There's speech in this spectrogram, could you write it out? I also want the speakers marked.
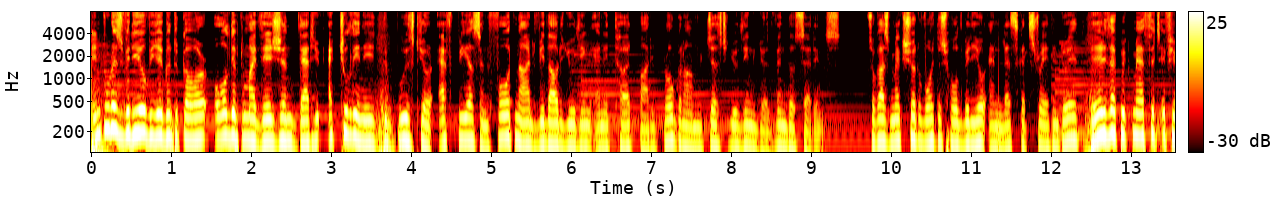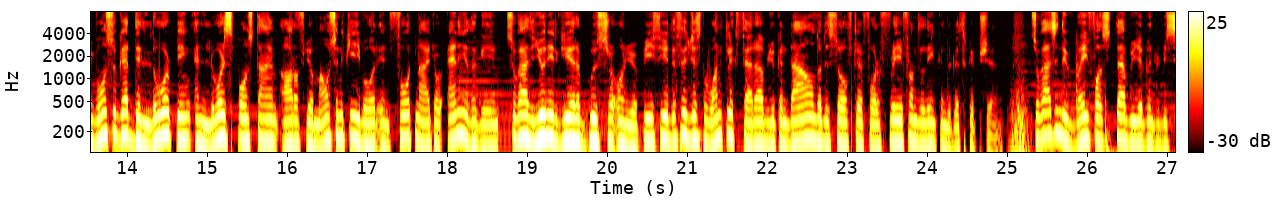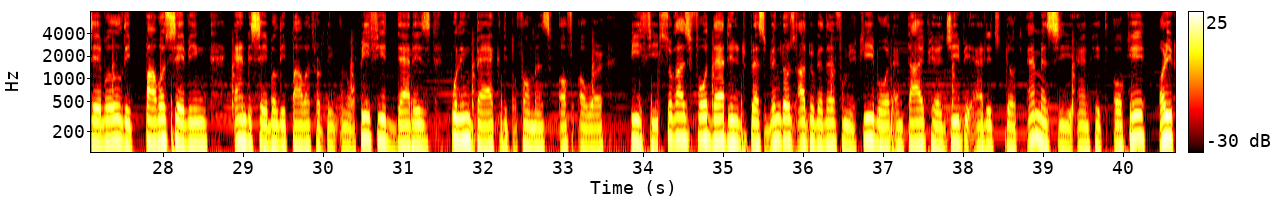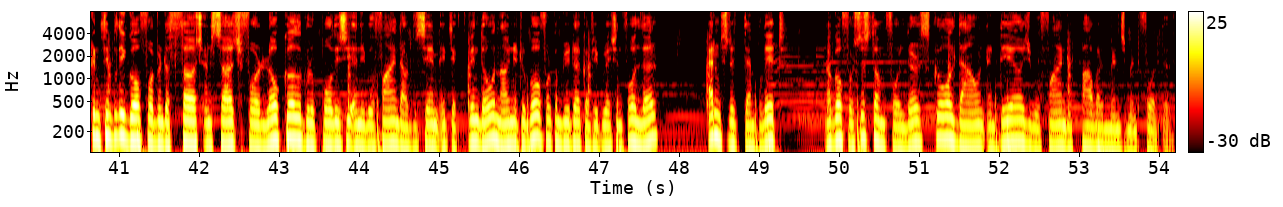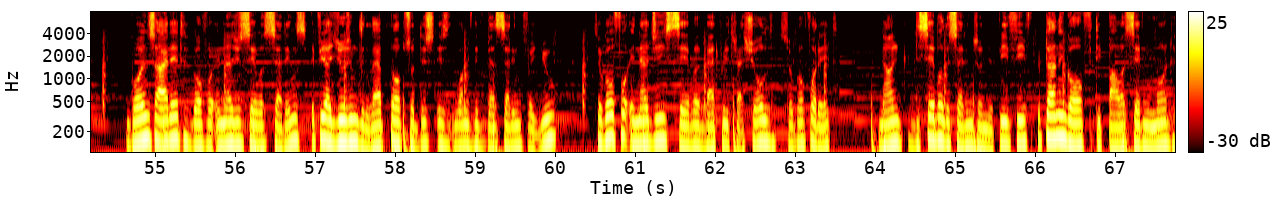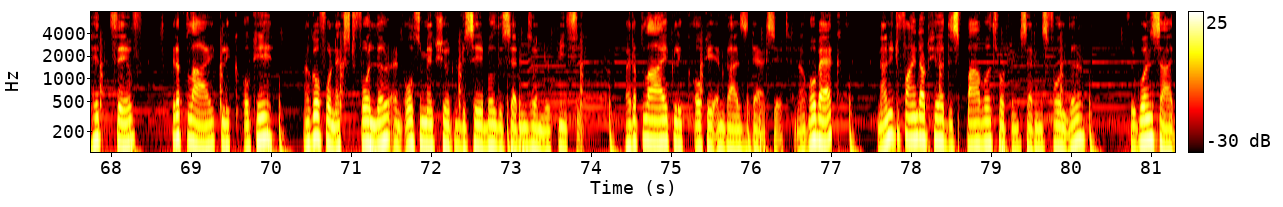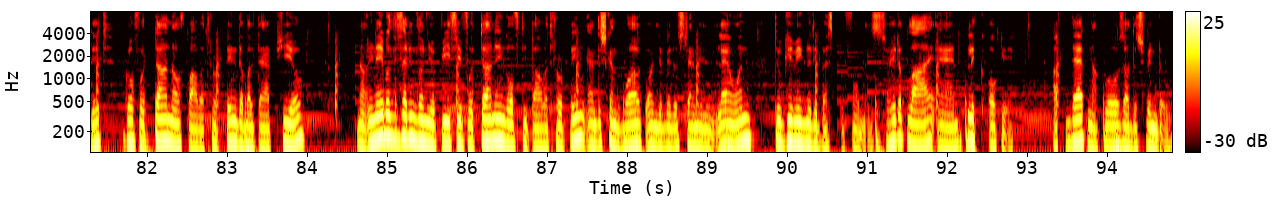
Speaker 1: In today's video, we are going to cover all the optimization that you actually need to boost your FPS in Fortnite without using any third-party program, just using your Windows settings. So guys make sure to watch this whole video and let's get straight into it. Here is a quick message if you want to get the lower ping and lower response time out of your mouse and keyboard in Fortnite or any other game. So guys you need Gear Booster on your PC. This is just one click setup. You can download the software for free from the link in the description. So guys in the very first step we are going to disable the power saving and disable the power throttling on our PC that is pulling back the performance of our PC. So guys for that you need to press Windows R together from your keyboard and type here gpedit.msc and hit OK or you can simply go for Windows search and search for local group policy and you will find out the same exact window. Now you need to go for computer configuration folder, administrative template, now go for system folder, scroll down and there you will find the power management folder. Go inside it, go for energy saver settings. If you are using the laptop, so this is one of the best settings for you. So go for energy saver battery threshold, so go for it. Now disable the settings on your PC. For turning off the power saving mode, hit save hit apply click ok. Now go for next folder and also make sure to disable the settings on your pc hit apply click ok and guys that's it. Now go back. Now you need to find out here this power throttling settings folder. So go inside it. Go for turn off power throttling double tap here. Now enable the settings on your PC for turning off the power throttling and this can work on your Windows 10 and 11 to giving you the best performance. So hit apply and click OK. After that now close out this window.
